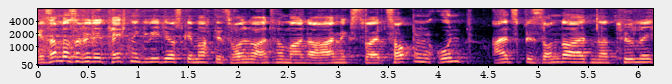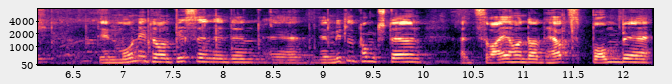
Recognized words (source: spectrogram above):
Jetzt haben wir so viele Technikvideos gemacht, jetzt wollen wir einfach mal in der HMX2 zocken und als Besonderheit natürlich den Monitor ein bisschen in den, äh, in den Mittelpunkt stellen. Ein 200 Hertz Bombe,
